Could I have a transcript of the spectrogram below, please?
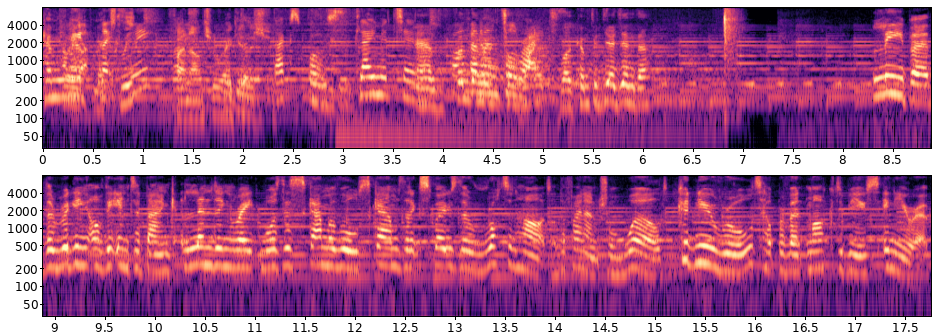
Coming up next week, Financial regulation. tax policy, climate change, and fundamental rights. Welcome to the agenda. LIBOR, the rigging of the interbank lending rate, was the scam of all scams that exposed the rotten heart of the financial world. Could new rules help prevent market abuse in Europe?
